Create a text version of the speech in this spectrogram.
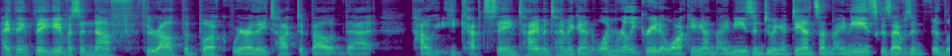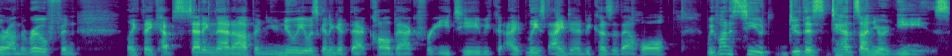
I think they gave us enough throughout the book where they talked about that how he he kept saying time and time again, "Well, I'm really great at walking on my knees and doing a dance on my knees because I was in Fiddler on the Roof." And like they kept setting that up, and you knew he was going to get that call back for ET. Because at least I did because of that whole. We want to see you do this dance on your knees.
